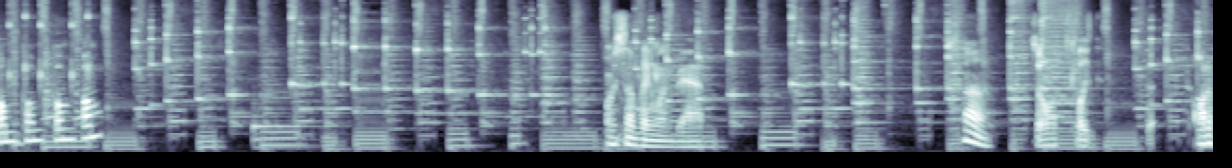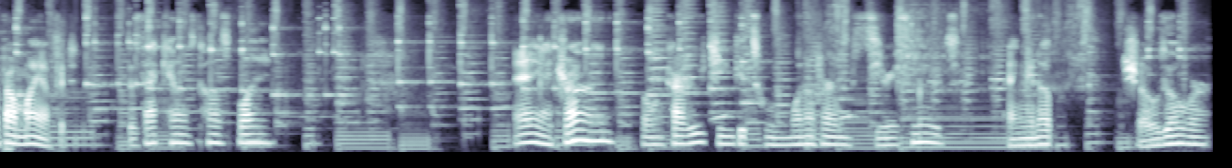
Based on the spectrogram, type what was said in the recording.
Bum bum bum bum. Or something like that. Huh. So it's like, what about my outfit? Does that count as cosplay? Hey, I tried, but when Karuchi gets one of her serious moods, hang it up, show's over.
